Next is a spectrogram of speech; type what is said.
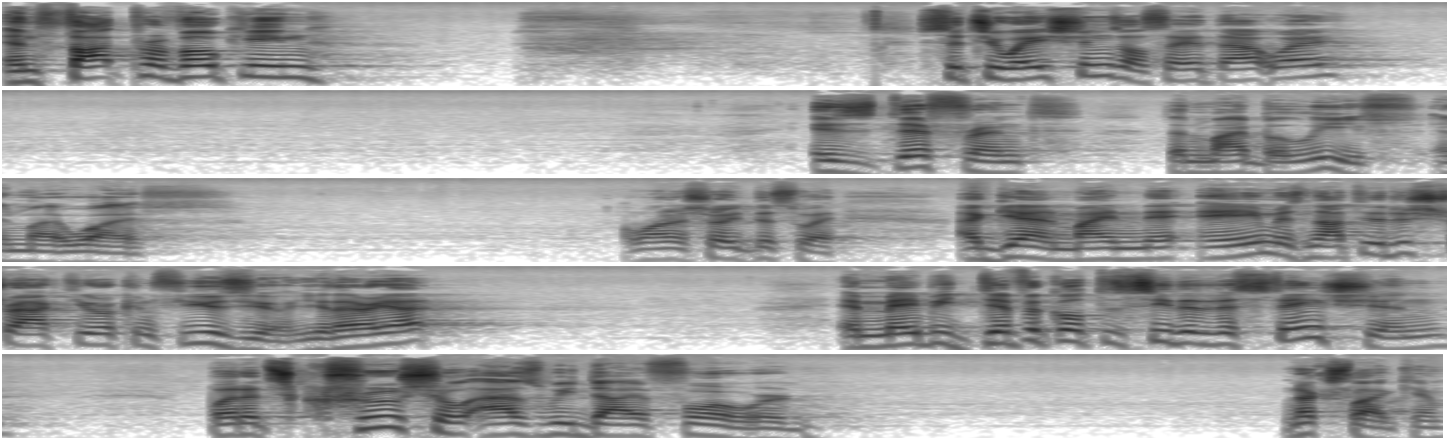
and thought provoking situations, I'll say it that way, is different than my belief in my wife. I want to show you this way. Again, my aim is not to distract you or confuse you. You there yet? It may be difficult to see the distinction, but it's crucial as we dive forward. Next slide, Kim.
